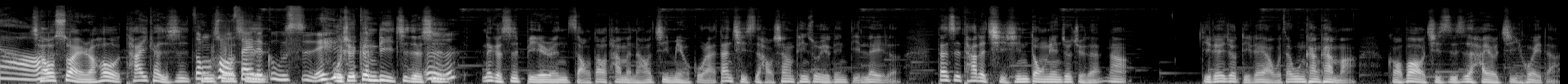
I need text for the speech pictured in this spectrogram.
哦，超帅。然后他一开始是中后塞的故事，哎，我觉得更励志的是，嗯、那个是别人找到他们，然后寄没有过来，但其实好像听说有点 delay 了。但是他的起心动念就觉得，那 delay 就 delay 啊，我再问看看嘛，搞不好其实是还有机会的、啊。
